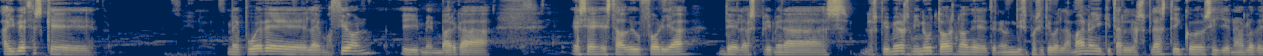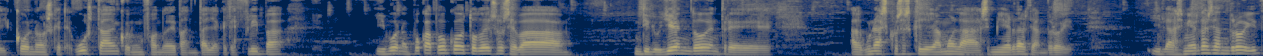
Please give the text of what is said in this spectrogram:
hay veces que me puede la emoción y me embarga ese estado de euforia de las primeras, los primeros minutos, ¿no? de tener un dispositivo en la mano y quitarle los plásticos y llenarlo de iconos que te gustan, con un fondo de pantalla que te flipa. Y bueno, poco a poco todo eso se va diluyendo entre algunas cosas que yo llamo las mierdas de Android. Y las mierdas de Android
